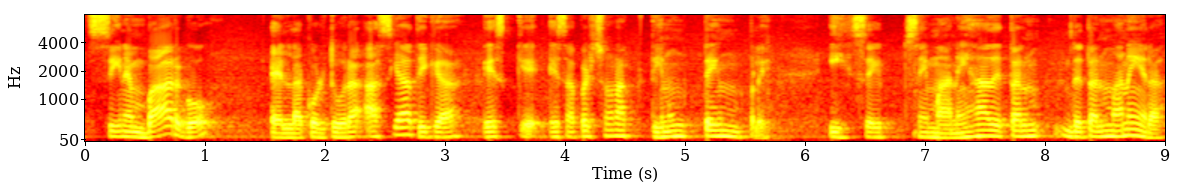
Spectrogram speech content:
Sin embargo, en la cultura asiática es que esa persona tiene un temple y se, se maneja de tal, de tal manera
